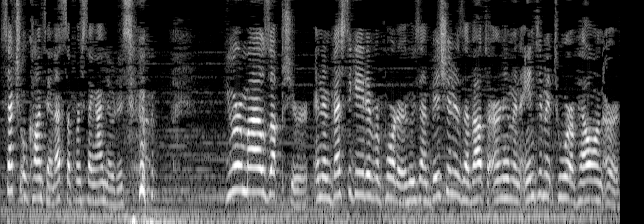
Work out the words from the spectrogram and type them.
Sexual content. That's the first thing I noticed. you are Miles Upshur, an investigative reporter whose ambition is about to earn him an intimate tour of hell on Earth.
